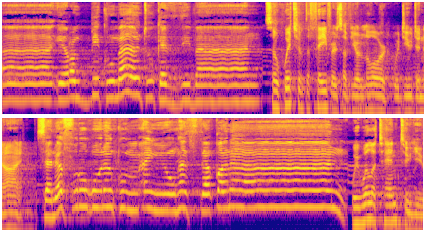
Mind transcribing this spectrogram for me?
آلاء ربكما تكذبان So which of the favors of your Lord would you deny? سنفرغ لكم أيها الثقلان We will attend to you,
